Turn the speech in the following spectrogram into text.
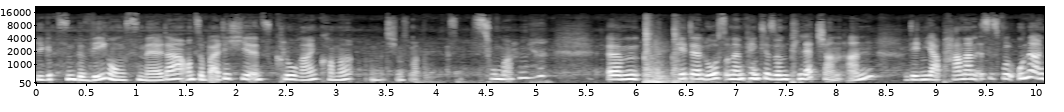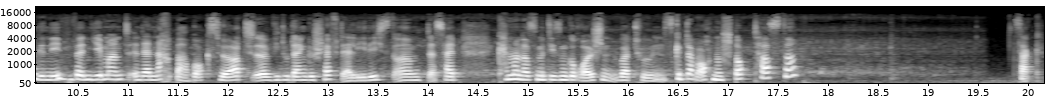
Hier gibt's einen Bewegungsmelder und sobald ich hier ins Klo reinkomme, ich muss mal zumachen, ähm, geht er los und dann fängt hier so ein Plätschern an. Den Japanern ist es wohl unangenehm, wenn jemand in der Nachbarbox hört, äh, wie du dein Geschäft erledigst. Ähm, deshalb kann man das mit diesen Geräuschen übertönen. Es gibt aber auch eine Stopptaste. Zack,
